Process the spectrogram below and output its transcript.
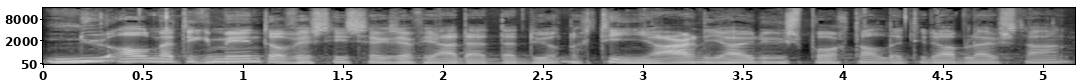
nu al met de gemeente? Of is het iets dat je zegt, ja, dat, dat duurt nog tien jaar, die huidige sporthal, dat die daar blijft staan?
